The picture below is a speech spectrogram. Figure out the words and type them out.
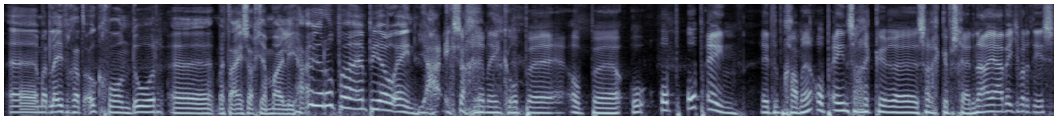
eh, maar het leven gaat ook gewoon door. Eh, Martijn, zag je Miley Huijer op eh, NPO 1? Ja, ik zag er in één keer op, eh, op, eh, op, op één, heet het programma. Hè? Op één zag ik, er, zag ik er verschijnen. Nou ja, weet je wat het is?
